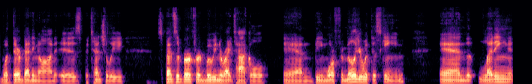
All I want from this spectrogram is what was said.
what they're betting on is potentially Spencer Burford moving to right tackle and being more familiar with the scheme and letting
